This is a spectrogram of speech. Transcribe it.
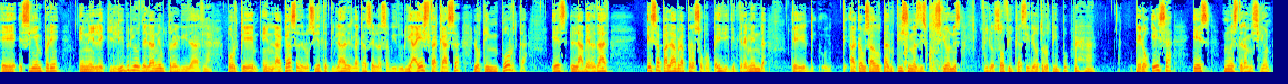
eh, siempre en el equilibrio de la neutralidad porque en la casa de los siete pilares, la casa de la sabiduría, esta casa, lo que importa es la verdad. Esa palabra prosopopéyica y tremenda que, ha causado tantísimas discusiones filosóficas y de otro tipo, pero esa es nuestra misión.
